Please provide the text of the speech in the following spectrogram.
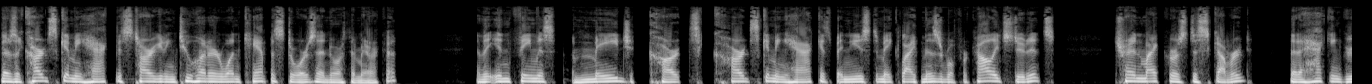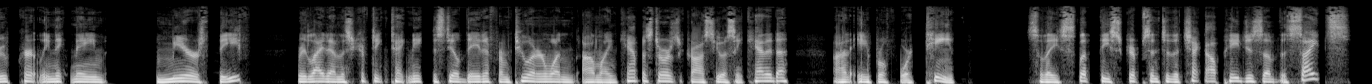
There's a card skimming hack that's targeting 201 campus stores in North America. And the infamous Mage Carts card skimming hack has been used to make life miserable for college students. Trend Micro's discovered that a hacking group currently nicknamed Mirror Thief relied on the scripting technique to steal data from 201 online campus stores across US and Canada on April 14th. So they slip these scripts into the checkout pages of the sites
